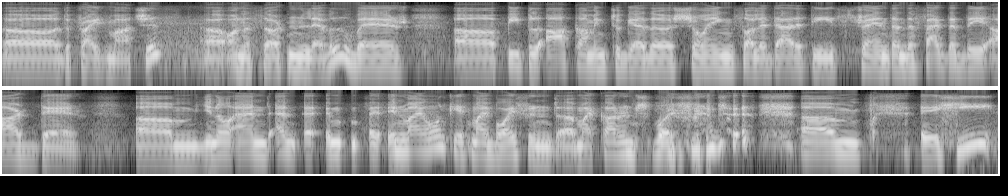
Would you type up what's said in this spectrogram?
uh, the Pride marches, uh, on a certain level where uh, people are coming together, showing solidarity, strength, and the fact that they are there. Um, you know, and and uh, in, in my own case, my boyfriend, uh, my current boyfriend, um, he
